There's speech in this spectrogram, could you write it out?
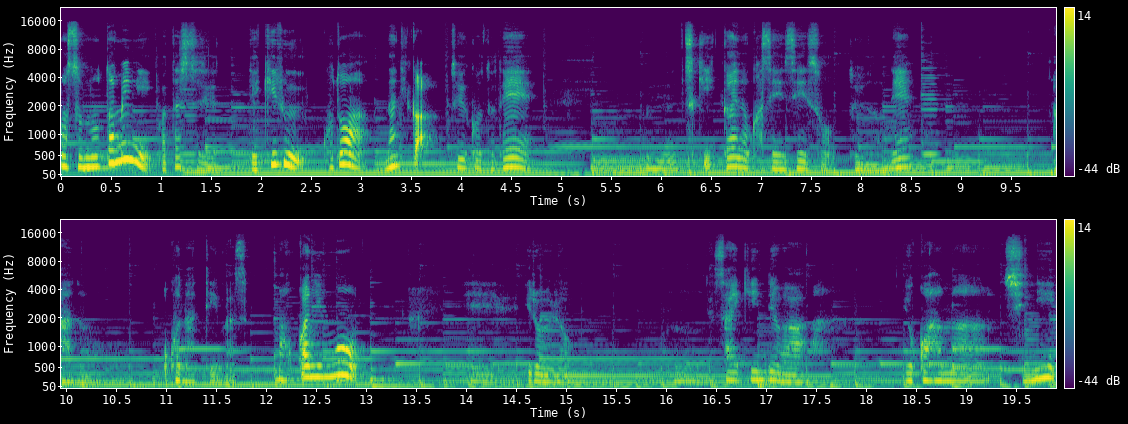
あ、そのために私たちができることは何かということで、うん、月1回の河川清掃というのをねあの行っています。まあ、他にも、えー、いろいろ、うん、最近では横浜市に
